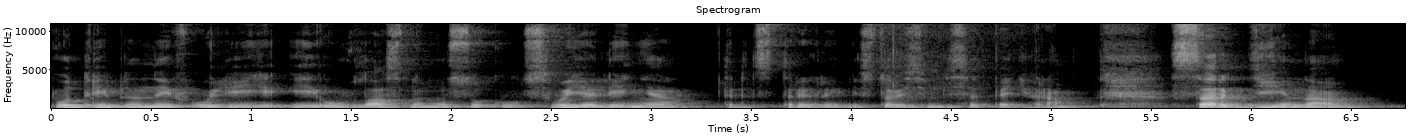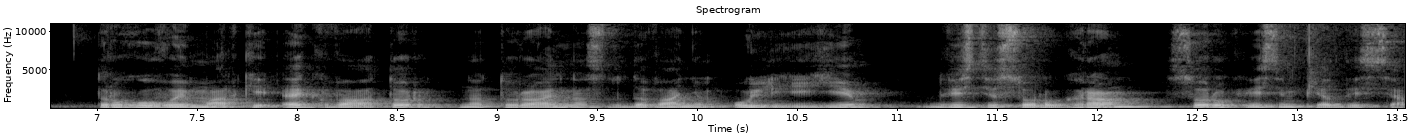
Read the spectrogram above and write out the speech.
Подрібнений в олії і у власному соку. Своя лінія 33 гривні, 185 грам. Сардіна торгової марки Екватор натуральна з додаванням олії 240 грам 48,50.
